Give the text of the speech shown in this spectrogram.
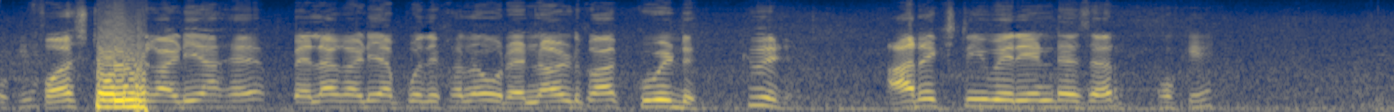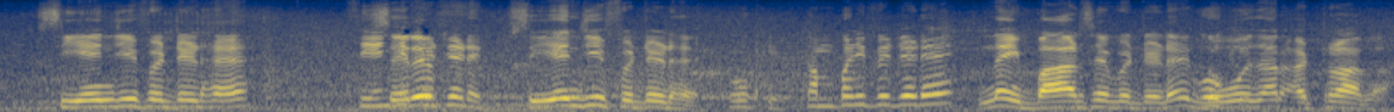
फ़र्स्ट ओनर गाड़ियाँ हैं। पहला गाड़ी आपको दिखाता हूँ रेनॉल्ड का Kwid Kwid R X T variant है सर। ओके सी फिटेड है। CNG सिर्फ़ fitted है? सी फिटेड है। ओके कंपनी फिटेड है? नहीं बाहर से फिटेड है 2018 का।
